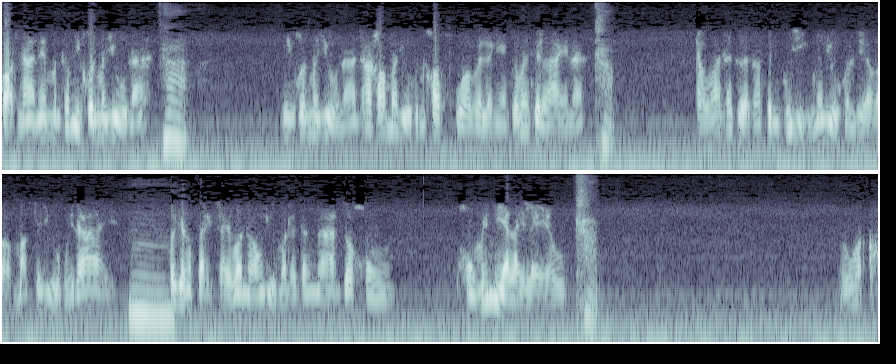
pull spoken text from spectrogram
ก่อนหน้านี้มันก็มีคนมาอยู่นะ ค่ะ มีคนมาอยู่นะ ถ้าเขามาอยู่เป็นครอบครัวเป็นอะไรเงี้ยก็ไม่เป็นไรนะครับ แต่ว่าถ้าเกิดว่าเป็นผู้หญิงมาอยู่คนเดียวอะมักจะอยู่ไม่ได้อืมก็ยังใส่ใจว่าน้องอยู่มาได้ตั้งนาน ก็คง คงไม่มีอะไรแล้วครับรู้ว่าเอ้า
